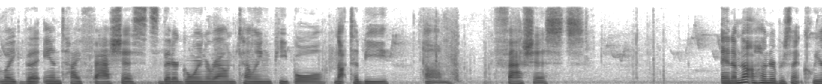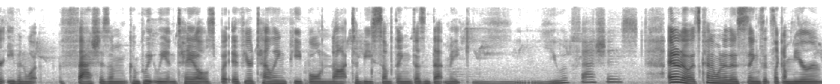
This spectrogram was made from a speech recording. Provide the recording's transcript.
like the anti-fascists that are going around telling people not to be um, fascists. And I'm not 100% clear even what fascism completely entails, but if you're telling people not to be something, doesn't that make you a fascist? I don't know. It's kind of one of those things. It's like a mirror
